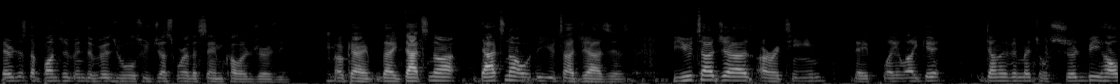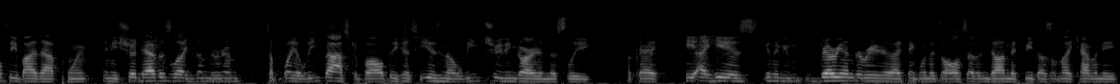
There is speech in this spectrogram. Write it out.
They're just a bunch of individuals who just wear the same colored jersey. Mm-hmm. Okay, like that's not that's not what the Utah Jazz is. The Utah Jazz are a team. They play like it. Donovan Mitchell should be healthy by that point, and he should have his legs under him to play elite basketball because he is an elite shooting guard in this league. Okay, he uh, he is going to be very underrated. I think when it's all said and done, if he doesn't like have any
